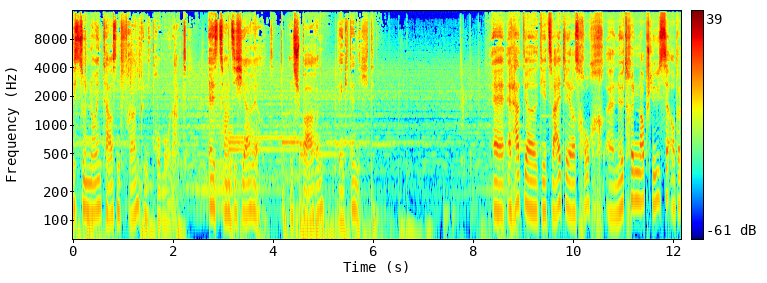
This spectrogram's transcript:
bis zu 9000 Franken pro Monat. Er ist 20 Jahre alt. Ans Sparen denkt er nicht. Äh, er hat ja die Zweitlehre als Koch äh, nicht können abschliessen, aber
